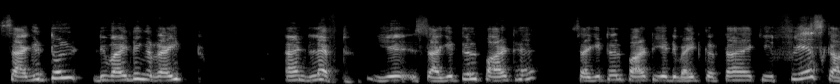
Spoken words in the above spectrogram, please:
sagittal dividing right and left ये सैगिटल पार्ट है सैगिटल पार्ट ये डिवाइड करता है कि फेस का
